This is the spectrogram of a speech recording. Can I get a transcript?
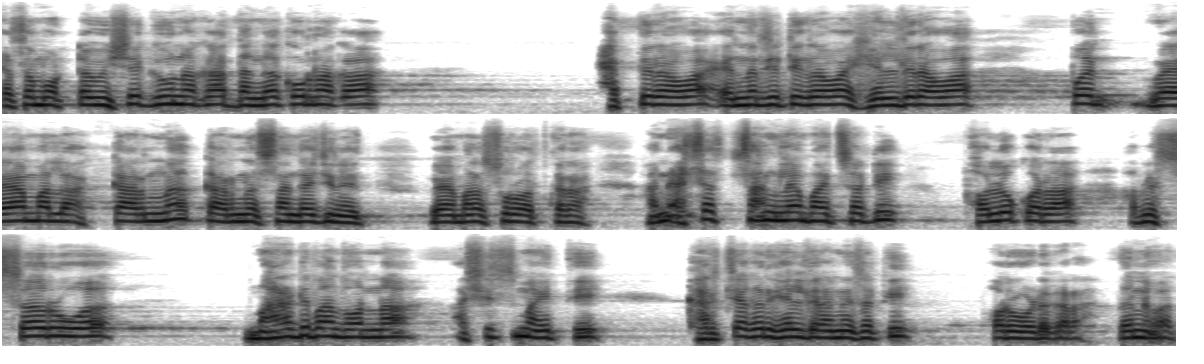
याचा मोठा विषय घेऊ नका दंगा करू नका. हॅप्पी राहा एनर्जेटिक राहा हेल्दी राहा. पण व्यायामाला कारणं कारणं सांगायची नाहीत. व्यायामाला सुरुवात करा आणि अशाच चांगल्या माहितीसाठी फॉलो करा. आपल्या सर्व मराठी बांधवांना अशीच माहिती घरच्या घरी हेल्दी राहण्यासाठी फॉरवर्ड करा. धन्यवाद.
